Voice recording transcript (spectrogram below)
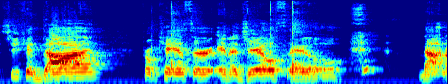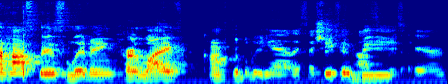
she can die from cancer in a jail cell, not in a hospice, living her life comfortably. yeah, they said She in could be- care.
